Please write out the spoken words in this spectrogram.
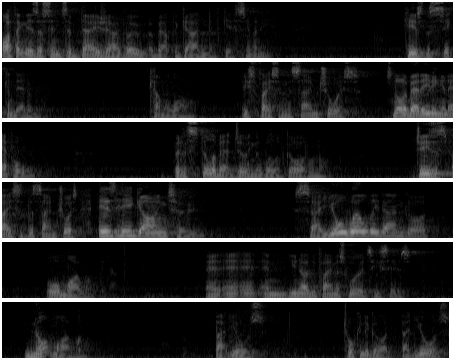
I think there's a sense of deja vu about the Garden of Gethsemane. Here's the second Adam come along. He's facing the same choice. It's not about eating an apple, but it's still about doing the will of God or not. Jesus faces the same choice. Is he going to say, Your will be done, God, or my will be done? And, and, and you know the famous words he says, Not my will, but yours. Talking to God, but yours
